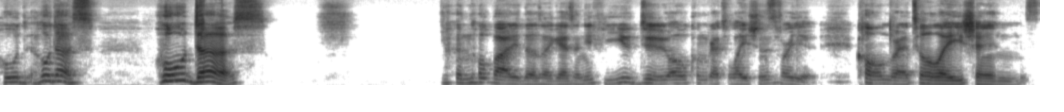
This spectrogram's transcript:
Who who does? Who does? Nobody does, I guess. And if you do, oh, congratulations for you. Congratulations.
